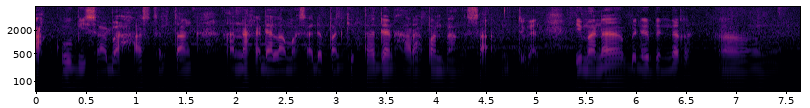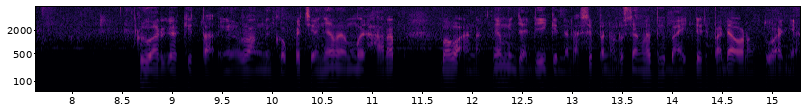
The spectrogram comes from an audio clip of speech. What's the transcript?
aku bisa bahas tentang anak adalah masa depan kita dan harapan bangsa gitu kan. Di mana bener-bener um, keluarga kita ya, ruang lingkup kecilnya memang berharap bahwa anaknya menjadi generasi penerus yang lebih baik daripada orang tuanya.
